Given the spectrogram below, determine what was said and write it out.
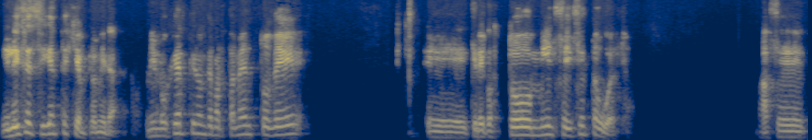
Y le hice el siguiente ejemplo, mira, mi mujer tiene un departamento de eh, que le costó 1.600 UF hace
